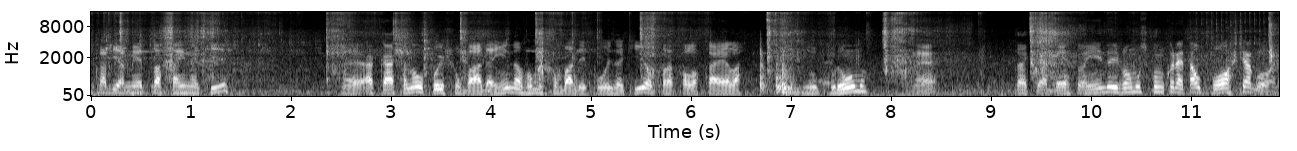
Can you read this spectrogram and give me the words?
o cabeamento tá saindo aqui. É, a caixa não foi chumbada ainda. Vamos chumbar depois aqui ó para colocar ela no prumo né? Tá aqui aberto ainda e vamos concretar o poste agora.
